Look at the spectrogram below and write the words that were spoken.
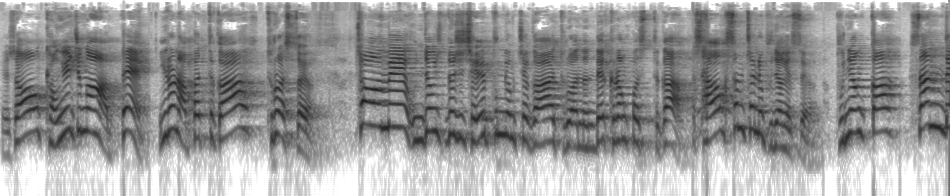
그래서 경희중앙 앞에 이런 아파트가 들어왔어요. 처음에 운정신도시 제일 풍경채가 들어왔는데 그랑퍼스트가 4억 3천에 분양했어요. 분양가 싼데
